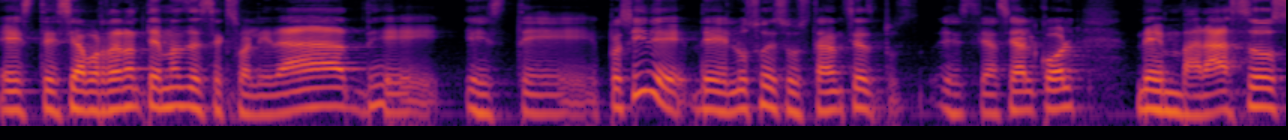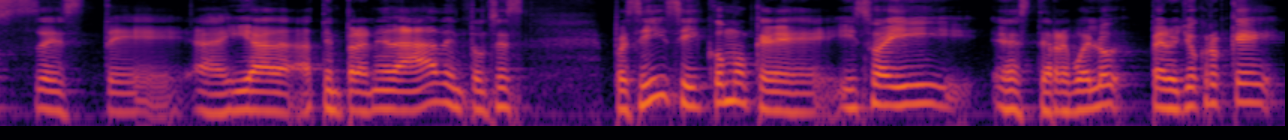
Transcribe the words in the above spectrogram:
este, se abordaran temas de sexualidad, de, este, pues sí, de, del uso de sustancias, pues, este, hacia alcohol, de embarazos, este, ahí a temprana edad, entonces pues sí, sí, como que hizo ahí este revuelo, pero yo creo que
